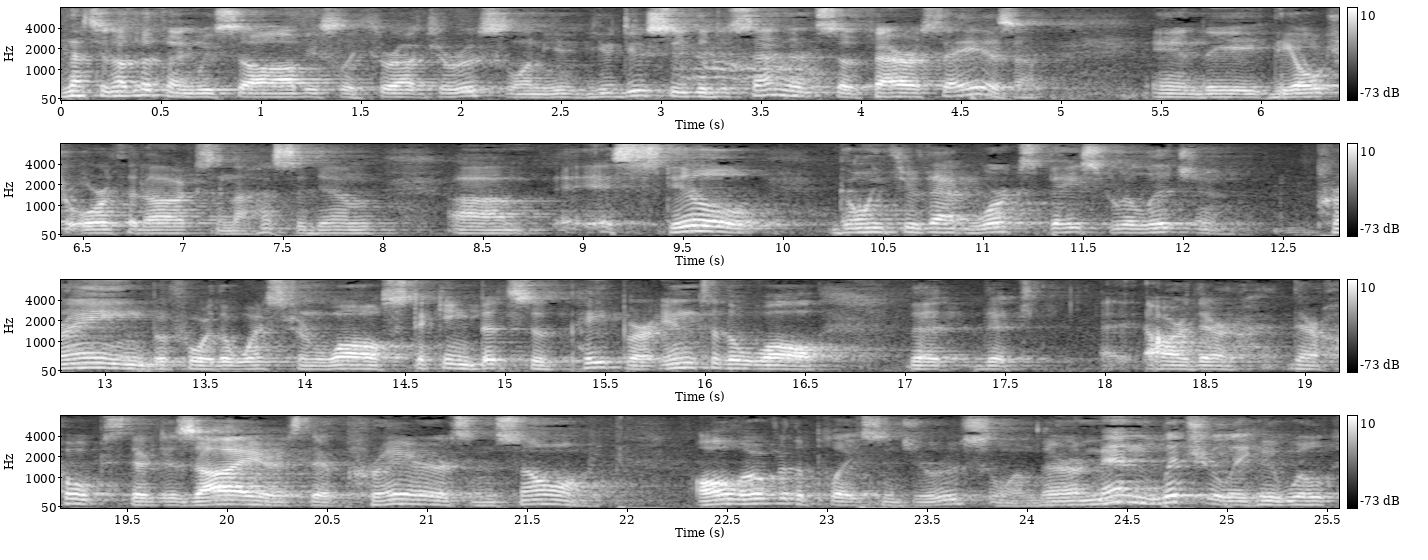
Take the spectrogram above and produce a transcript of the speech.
And that's another thing we saw, obviously, throughout Jerusalem. You, you do see the descendants of Pharisaism and the, the ultra Orthodox and the Hasidim um, is still going through that works based religion, praying before the Western Wall, sticking bits of paper into the wall that, that are their, their hopes, their desires, their prayers, and so on. all over the place in Jerusalem. There are men literally who will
